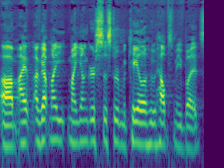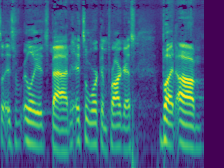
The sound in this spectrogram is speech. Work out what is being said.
Um, I, have got my, my younger sister, Michaela, who helps me, but it's, it's really, it's bad. It's a work in progress. But um,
